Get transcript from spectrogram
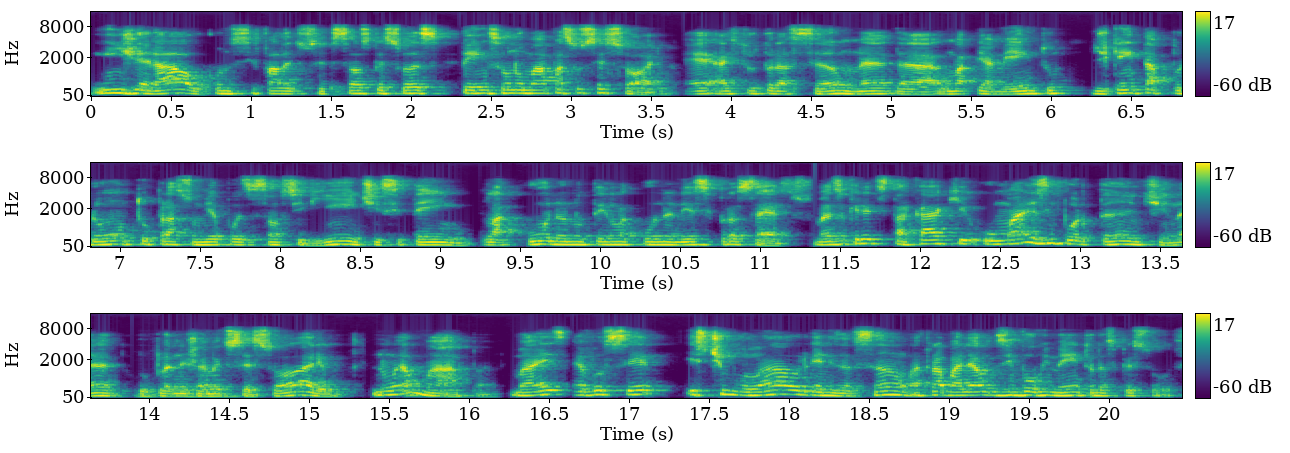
Em geral, quando se fala de sucessão, as pessoas pensam no mapa sucessório. É a estruturação, né, da, o mapeamento de quem está pronto para assumir a posição seguinte, se tem lacuna ou não tem lacuna nesse processo. Mas eu queria destacar que o mais importante né, do planejamento sucessório não é o mapa, mas é você estimular a organização a trabalhar o desenvolvimento das pessoas,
